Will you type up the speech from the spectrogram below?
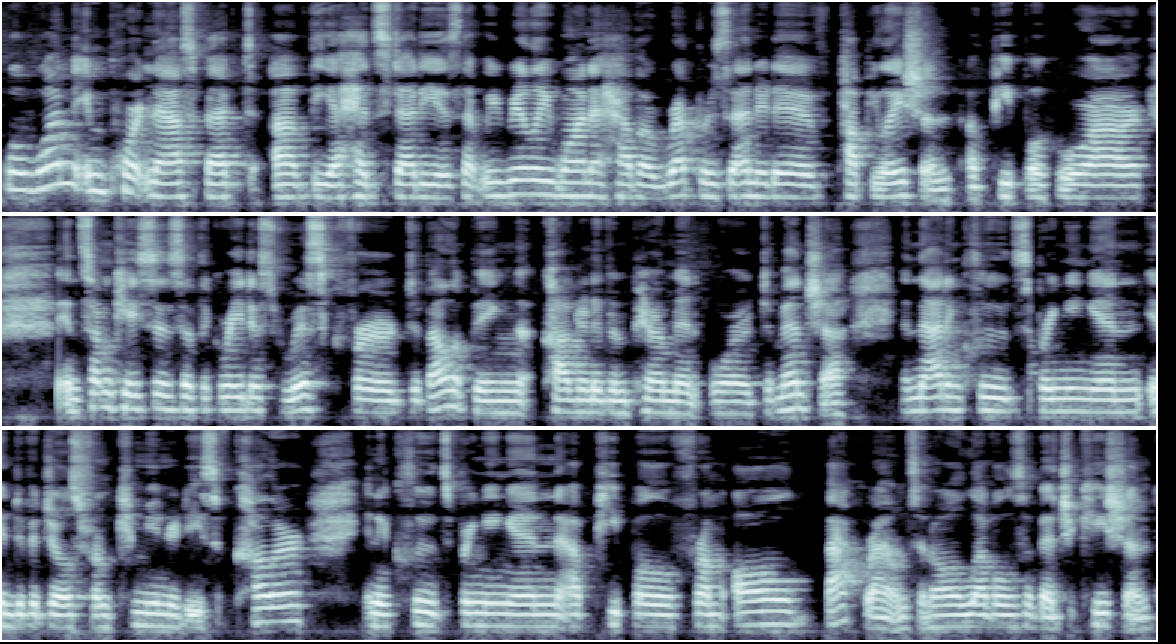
Well, one important aspect of the AHEAD study is that we really want to have a representative population of people who are, in some cases, at the greatest risk for developing cognitive impairment or dementia. And that includes bringing in individuals from communities of color. It includes bringing in uh, people from all backgrounds and all levels of education.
